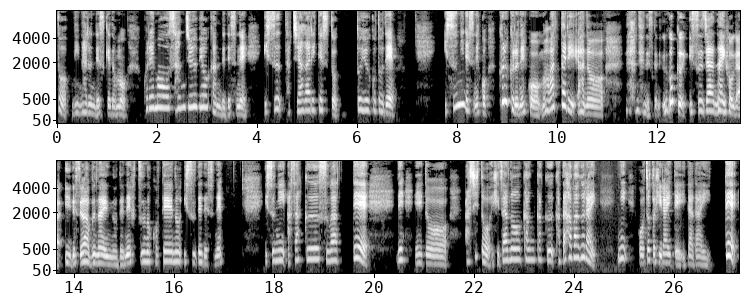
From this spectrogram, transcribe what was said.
トになるんですけども、これも30秒間でですね、椅子立ち上がりテストということで、椅子にですね、こう、くるくるね、こう、回ったり、あの、なんていうんですかね、動く椅子じゃない方がいいですよ。危ないのでね、普通の固定の椅子でですね、椅子に浅く座って、で、えっ、ー、と、足と膝の間隔、肩幅ぐらいに、こう、ちょっと開いていただいて、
